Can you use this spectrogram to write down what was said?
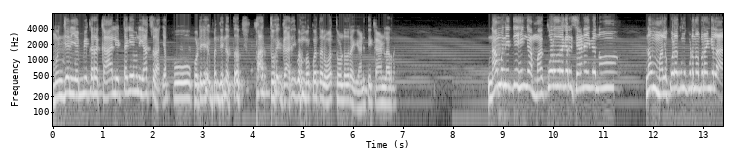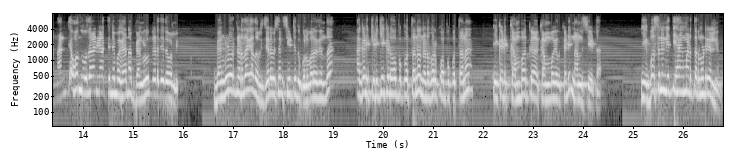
ಮುಂಜಾನೆ ಎಮ್ಮಿ ಕರ ಕಾಲಿಟ್ಟಾಗ ಇವನಿಗೆ ಎಚ್ಚರ. ಎಪ್ಪೋ ಕೊಟ್ಟಿಗೆ ಬಂದಿನ ಪತ್ತು ಹೋಗಿ ಗಾದಿ ಬಂದು ಮಕ್ಕೋತಾನ, ಒತ್ತು ಹೊಂಡದ್ರಾಗ ಹೆಣ್ತಿ ಕಾಣ್ಲಾರ್ದ. ನಮ್ಮ ನಿದ್ದೆ ಹಿಂಗ ಮಕ್ಕೊಳ್ಳೋದ್ರಾಗಾರ ಸೆಣೆ ಇವೇನು? ನಾವು ಮಲ್ಕೊಳಕ್ಕೂ ಕೂಡ ಬರಂಗಿಲ್ಲ. ನಂತೆ ಒಂದು ಉದಾಹರಣೆ ಹೇಳ್ತೀನಿ ನಿಮಗೆ. ನಾ ಬೆಂಗಳೂರು ನಡೆದಿದ್ದೆ ಒಮ್ಮೆ. ಬೆಂಗಳೂರು ನಡೆದಾಗ ಅದು ರಿಸರ್ವೇಶನ್ ಸೀಟ್ ಇದ್ದು ಗುಲ್ಬರ್ಗದಿಂದ ಆ ಕಡೆ ಕಿಟಕಿ ಕಡೆ ಒಬ್ಬ ಕೂತಾನ ನಡಬರ್ಕ್ ಒಬ್ಬ ಈ ಕಡೆ ಕಂಬಕ್ಕೆ ಕಂಬದ ಕಡೆ ನನ್ನ ಸೀಟ ಈ ಬಸ್ನ ನಿದ್ದೆ ಹೆಂಗೆ ಮಾಡ್ತಾರೆ ನೋಡ್ರಿ ಅಲ್ಲಿ ನೀವು.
